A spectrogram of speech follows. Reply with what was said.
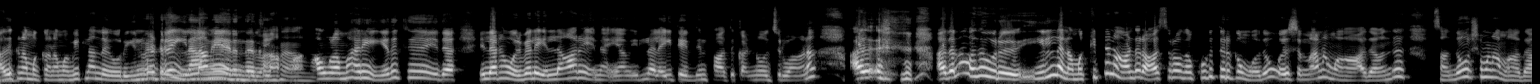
அதுக்கு நமக்கு நம்ம வீட்ல அந்த ஒரு இன்வெர்டரே இல்லாமே இருந்திருக்கலாம். அவங்கள மாதிரி எதுக்கு இத இல்லைன்னா ஒருவேளை எல்லாரும் என்ன என் வீட்ல லைட் எரியுதுன்னு பார்த்து கண்ணு வச்சிருவாங்கன்னா? அது அதெல்லாம் வந்து ஒரு இல்ல. நம்ம கிட்ட ஆண்டர் ஆசீர்வாதம் கொடுத்திருக்கும் போது ஒரு சில நம்ம அதை வந்து சந்தோஷமா நம்ம அதை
